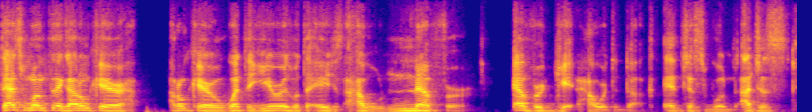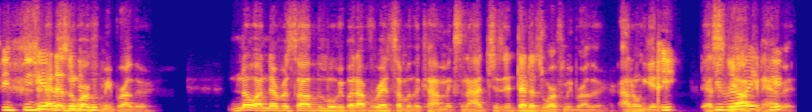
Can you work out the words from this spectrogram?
That's one thing I don't care. I don't care what the year is, what the age is. I will never ever get Howard the Duck. It just will. I just did, did that doesn't work for me, brother. No, I never saw the movie, but I've read some of the comics, and I just it, that doesn't work for me, brother. I don't get it. That's, you really, y'all can have it.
